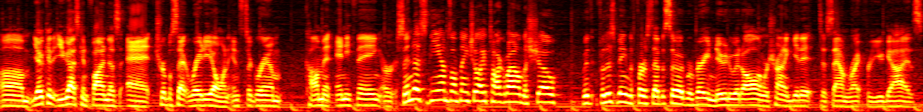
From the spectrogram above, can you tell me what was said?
Um, you, can, you guys can find us at Triple Set Radio on Instagram. Comment anything or send us DMs on things you'd like to talk about on the show. With, for this being the first episode, we're very new to it all and we're trying to get it to sound right for you guys,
